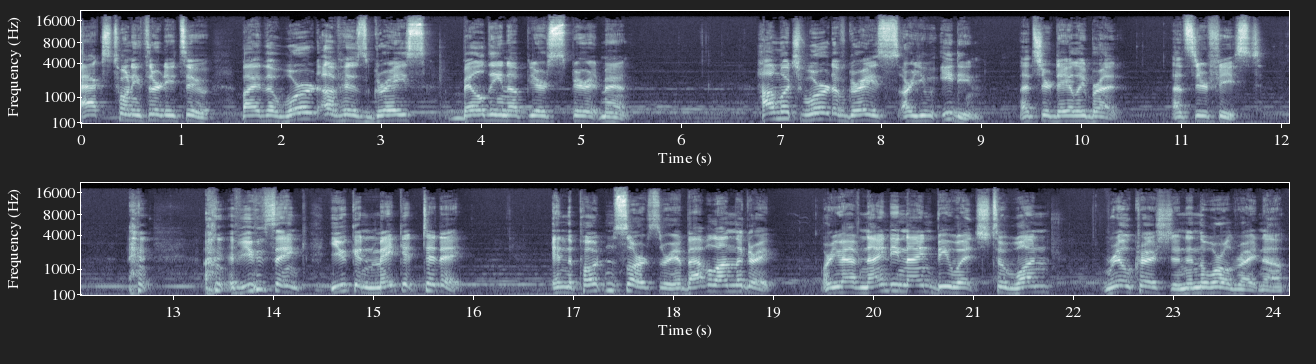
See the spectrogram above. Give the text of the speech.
Acts 20 32. By the word of his grace, building up your spirit, man. How much word of grace are you eating? That's your daily bread. That's your feast. if you think you can make it today in the potent sorcery of Babylon the Great, or you have 99 bewitched to one real Christian in the world right now,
